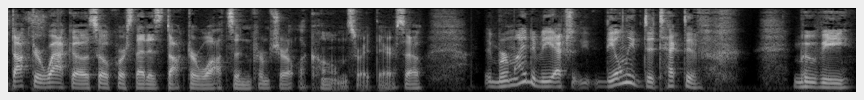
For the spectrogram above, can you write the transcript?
Doctor Wacko. So of course that is Doctor Watson from Sherlock Holmes, right there. So it reminded me actually the only detective movie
